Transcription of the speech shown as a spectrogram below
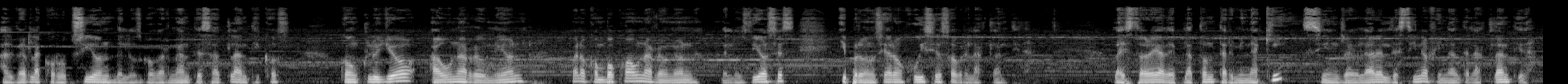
al ver la corrupción de los gobernantes atlánticos, concluyó a una reunión, bueno, convocó a una reunión de los dioses y pronunciaron juicio sobre la Atlántida. La historia de Platón termina aquí, sin revelar el destino final de la Atlántida.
